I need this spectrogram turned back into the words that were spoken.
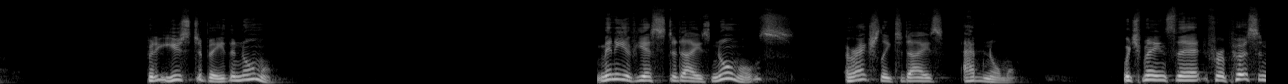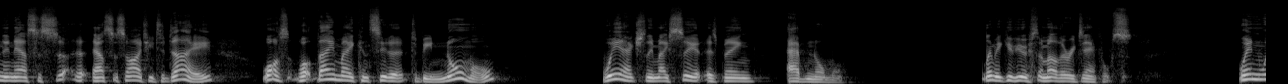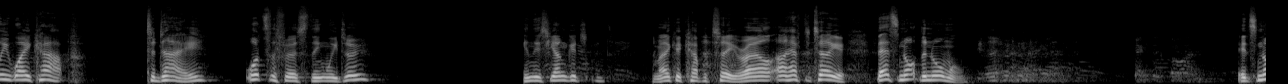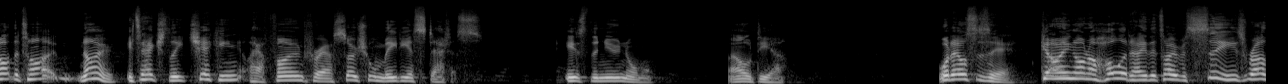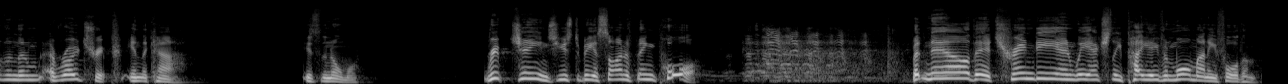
but it used to be the normal. Many of yesterday's normals are actually today's abnormal, which means that for a person in our, our society today, whilst what they may consider to be normal, we actually may see it as being abnormal. Let me give you some other examples. When we wake up today, what's the first thing we do? in this younger. Make a cup of tea. Well, I have to tell you, that's not the normal. It's not the time. No, it's actually checking our phone for our social media status, is the new normal. Oh dear. What else is there? Going on a holiday that's overseas rather than a road trip in the car is the normal. Ripped jeans used to be a sign of being poor. But now they're trendy and we actually pay even more money for them.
